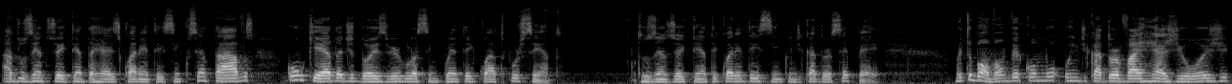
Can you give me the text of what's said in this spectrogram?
a R$ 280,45, com queda de 2,54%. 280,45 indicador CPEA. Muito bom, vamos ver como o indicador vai reagir hoje.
